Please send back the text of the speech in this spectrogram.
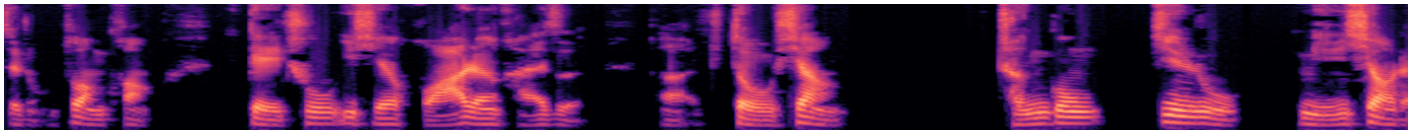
这种状况，给出一些华人孩子，啊，走向成功进入。名校的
